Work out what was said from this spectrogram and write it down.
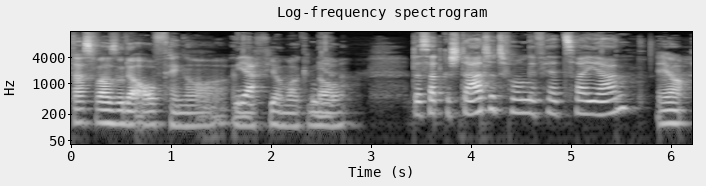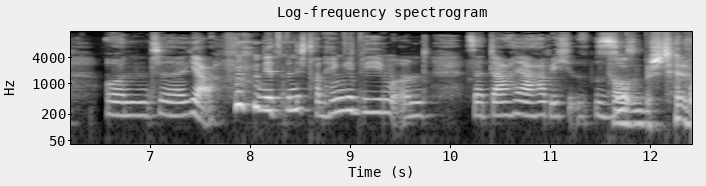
das war so der Aufhänger an ja. die Firma, genau. Ja. Das hat gestartet vor ungefähr zwei Jahren. Ja. Und äh, ja, jetzt bin ich dran hängen geblieben und seit daher habe ich so Bestellungen.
